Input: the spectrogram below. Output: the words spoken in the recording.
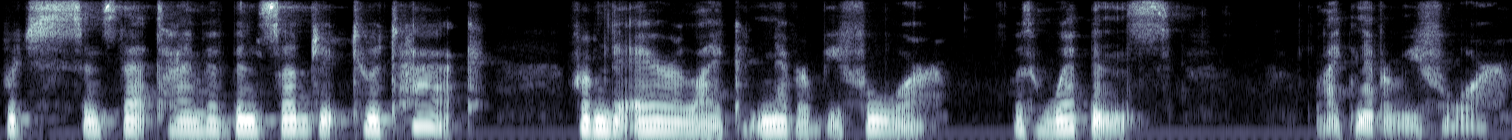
which since that time have been subject to attack from the air like never before with weapons like never before.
